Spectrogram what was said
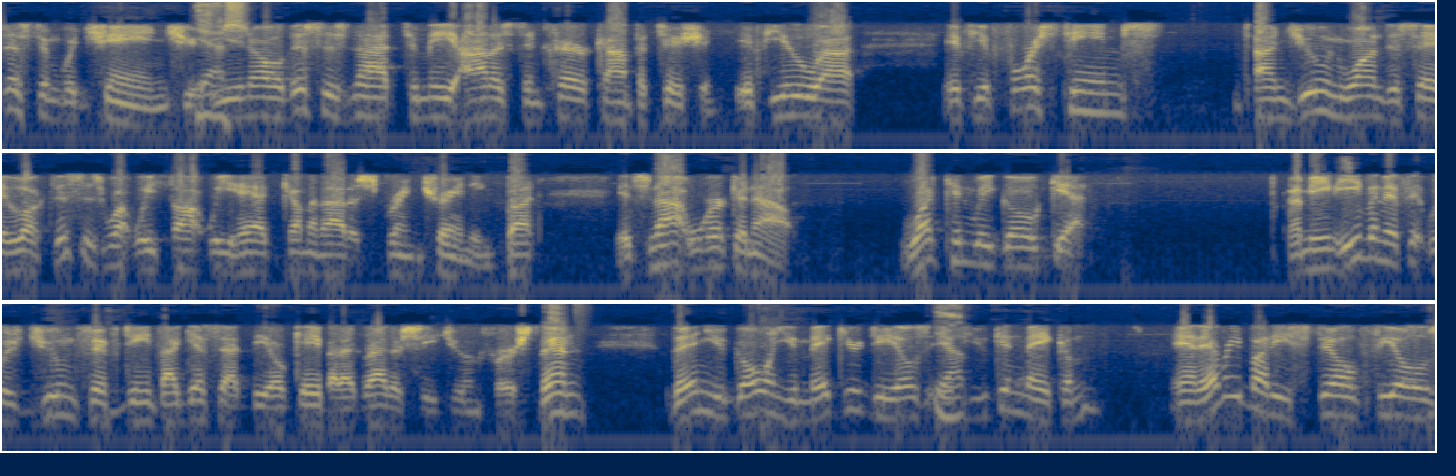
system would change. You- Yes. You know, this is not to me honest and fair competition. If you uh, if you force teams on June 1 to say, look, this is what we thought we had coming out of spring training, but it's not working out. What can we go get? I mean, even if it was June 15th, I guess that'd be okay, but I'd rather see June 1st. Then then you go and you make your deals Yep. if you can make them, and everybody still feels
